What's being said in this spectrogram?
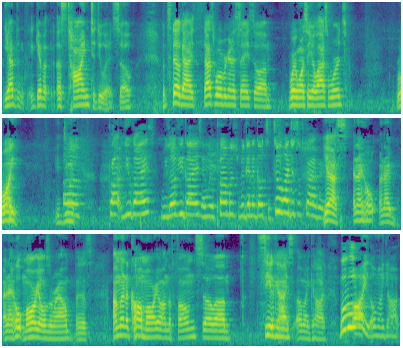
you had to give us time to do it. So, but still, guys, that's what we're gonna say. So, um, Roy, want to say your last words? Roy, you do. Uh, you guys, we love you guys, and we promise we're gonna go to 200 subscribers. Yes, and I hope and I and I hope Mario's around because I'm gonna call Mario on the phone. So um, see you guys. Oh my god, my boy. Oh my god,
